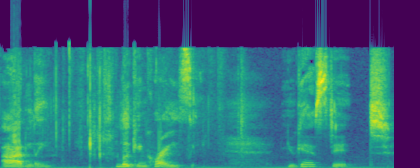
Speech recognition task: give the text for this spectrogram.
Oddly, looking crazy. You guessed it.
